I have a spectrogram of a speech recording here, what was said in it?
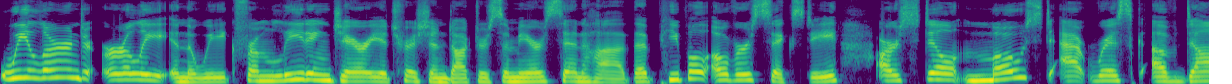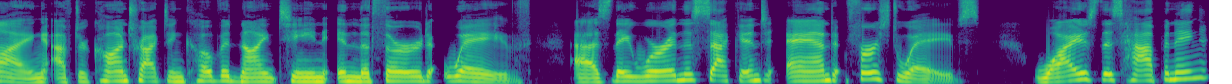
We learned early in the week from leading geriatrician Dr. Samir Sinha that people over 60 are still most at risk of dying after contracting COVID 19 in the third wave, as they were in the second and first waves. Why is this happening?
